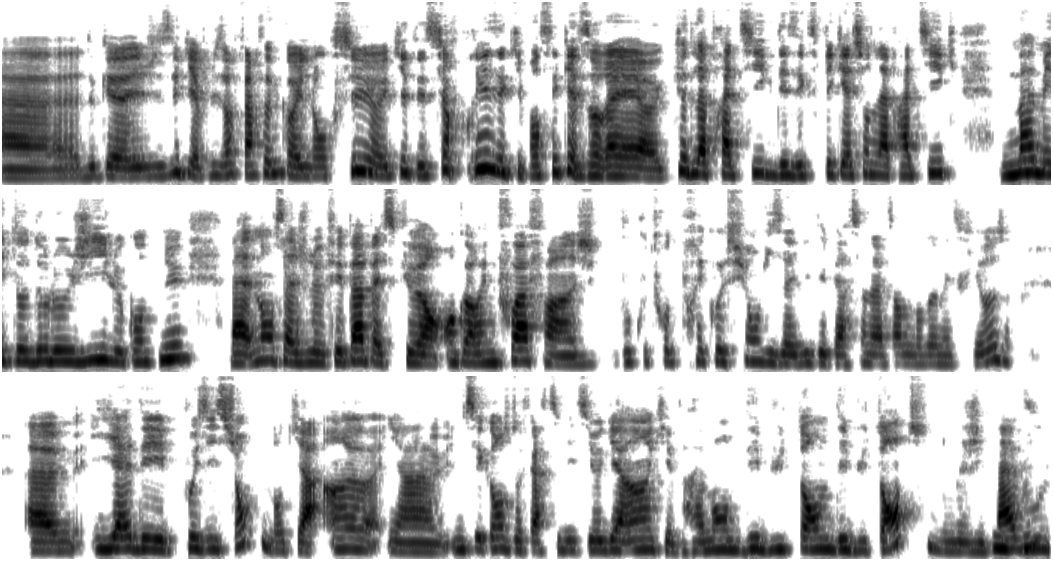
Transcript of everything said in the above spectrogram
Euh, donc euh, je sais qu'il y a plusieurs personnes quand ils l'ont reçu euh, qui étaient surprises et qui pensaient qu'elles auraient que de la pratique, des explications de la pratique, ma méthodologie, le contenu. Bah non, ça je le fais pas parce que encore une fois, enfin j'ai beaucoup trop de précautions vis-à-vis des personnes atteintes d'endométriose. Il y a des positions, donc il y a, un, y a une séquence de Fertility Yoga 1 qui est vraiment débutante, débutante, donc j'ai pas mmh voulu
